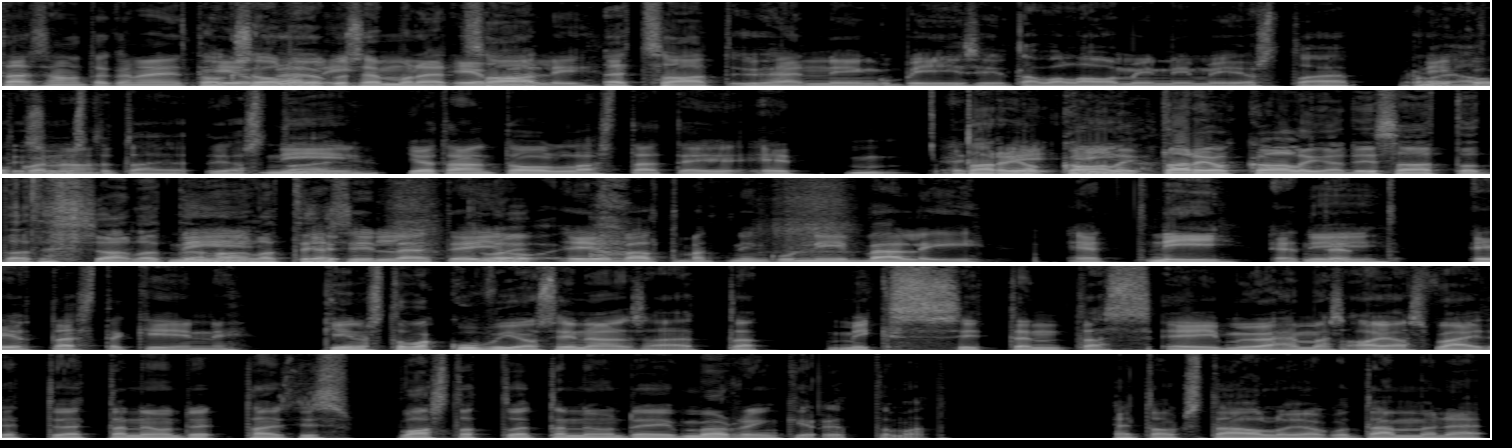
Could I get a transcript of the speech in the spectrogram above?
tai sanotaanko näin, että onko ei se ole ollut joku semmoinen, että saat, väliä. että saat yhden niin kuin biisin tavallaan omin nimi jostain royaltisyistä kokonaan. tai jostain. Niin, jotain tollasta, että ei... Et, et, Tarjo, ei, kalja, ei, tarjo kalja, niin saat tota, Charlotte niin, Harlotin. ja silleen, että ei ole, ei ole välttämättä niin, kuin niin väliä, että Niin, et, niin. et, ei ole tästä kiinni. kiinnostava kuvio sinänsä, että miksi sitten tässä ei myöhemmässä ajassa väitetty, että ne on, de, tai siis vastattu, että ne on Dave Murrayn kirjoittamat. Että onko tämä ollut joku tämmöinen,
